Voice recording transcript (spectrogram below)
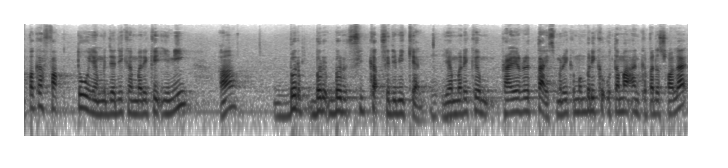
Apakah faktor yang menjadikan mereka ini ha, ber, ber, bersikap sedemikian. Yang mereka prioritize mereka memberi keutamaan kepada solat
